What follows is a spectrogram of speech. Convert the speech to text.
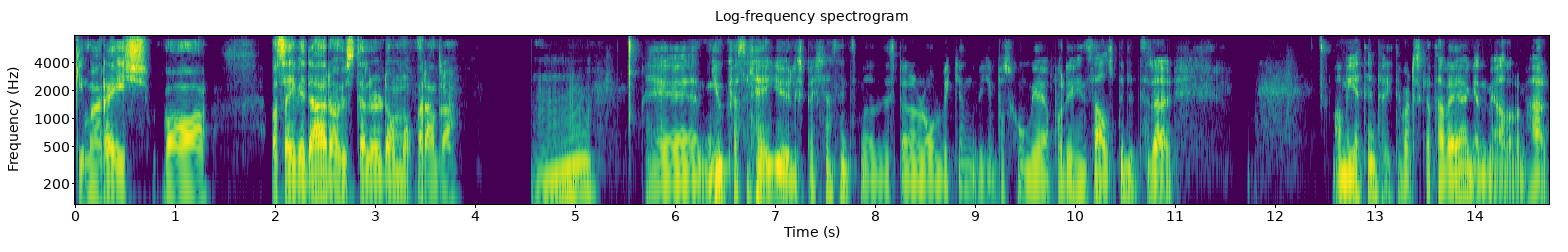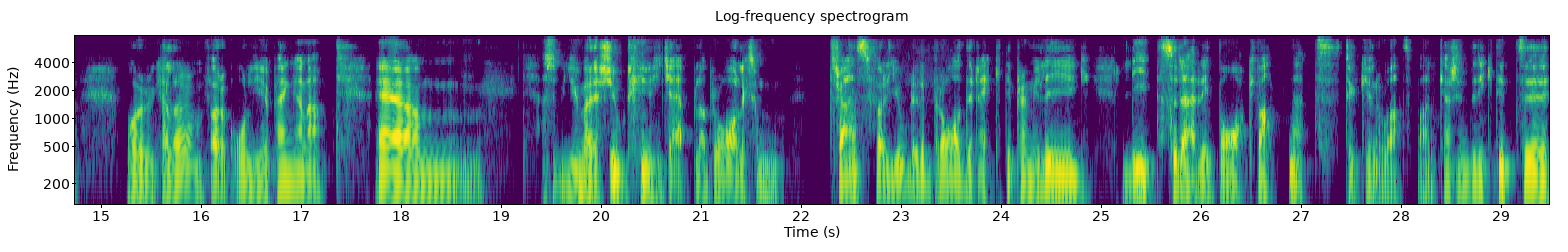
Gimareis. Vad, vad säger vi där då? Hur ställer du dem mot varandra? Mm. Eh, Newcastle är ju, det känns inte som att det spelar någon roll vilken, vilken position vi är på. Det finns alltid lite sådär, man vet inte riktigt vart det ska ta vägen med alla de här, vad du kallar dem för, oljepengarna. Eh, alltså gjorde ju en jävla bra liksom, transfer, gjorde det bra direkt i Premier League. Lite sådär i bakvattnet tycker jag nog att man kanske inte riktigt eh,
